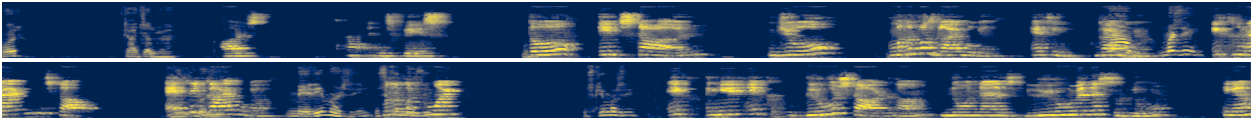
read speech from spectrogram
और क्या चल रहा है? एंड स्पेस तो एक स्टार जो मतलब बस गायब हो गया। ऐसे गायब हो गया। मर्ज़ी। एक रैंडम स्टार ऐसे गायब हो गया। मेरी मर्ज़ी उसकी मतलब कुछ मर्ज़ी। उसकी मर्ज़ी। एक ये एक ब्लू स्टार था नोन एज ल्यूमिनस ब्लू ठीक है।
